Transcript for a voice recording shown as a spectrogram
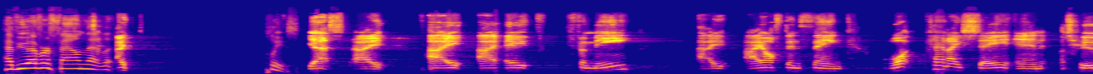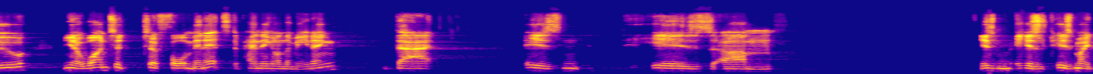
Have you ever found that I please? Yes, I, I, I, for me, I, I often think, what can I say in two, you know, one to, to four minutes, depending on the meeting, that is, is, um, is, is, is my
